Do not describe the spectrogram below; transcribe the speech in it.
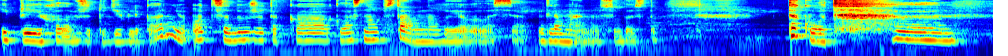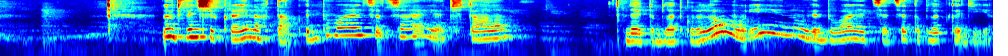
і приїхала вже тоді в лікарню. От це дуже така класна обставина виявилася для мене особисто. Так от, е, ну, от в інших країнах так відбувається це, я читала. Дають таблетку додому, і ну, відбувається ця таблетка діє.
